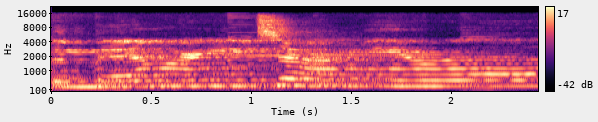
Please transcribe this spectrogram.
The memory turned me around.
